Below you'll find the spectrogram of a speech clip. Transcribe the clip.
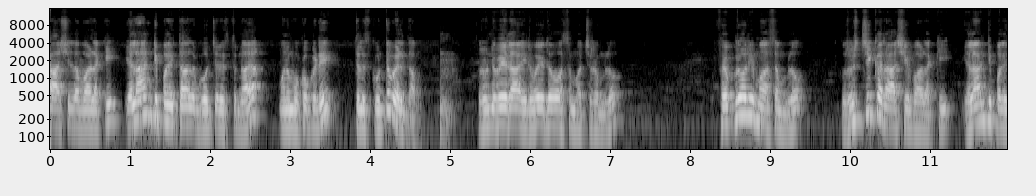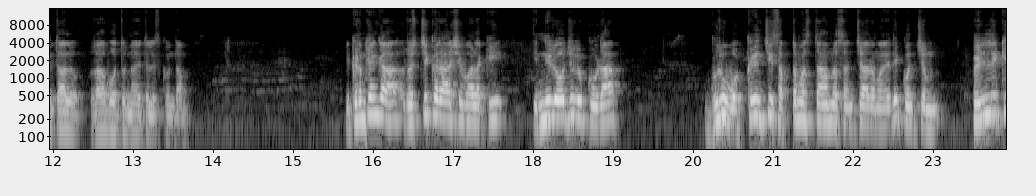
రాశుల వాళ్ళకి ఎలాంటి ఫలితాలు గోచరిస్తున్నాయో మనం ఒక్కొక్కటి తెలుసుకుంటూ వెళ్తాం. రెండు వేల ఇరవై ఐదవ సంవత్సరంలో ఫిబ్రవరి మాసంలో వృశ్చిక రాశి వాళ్ళకి ఎలాంటి ఫలితాలు రాబోతున్నాయో తెలుసుకుందాం. ఇక్కడ ముఖ్యంగా వృశ్చిక రాశి వాళ్ళకి ఇన్ని రోజులు కూడా గురు వక్రించి సప్తమ స్థానంలో సంచారం అనేది కొంచెం పెళ్ళికి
